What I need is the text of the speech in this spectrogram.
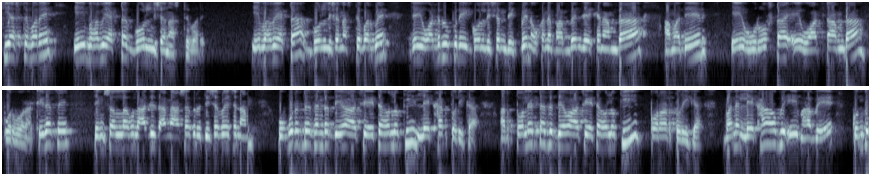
কি আসতে পারে? এইভাবে একটা গোল নিশান আসতে পারে। এভাবে একটা গোল নিশান আসতে পারবে। যে ওয়ার্ডের উপরে এই গোল নিশান দেখবেন, ওখানে ভাববেন যে এখানে আমরা আমাদের এই উরুফটা এই ওয়ার্ডটা আমরা পড়ব না। ঠিক আছে? তো ইনশাআল্লাহুল আজিজ, আমি আশা করি দিশা পেয়েছেন উপরেরটা যেটা দেওয়া আছে, এটা হলো কি লেখার তরিকা। আর তলেরটা যে দেওয়া আছে, এটা হলো কি পড়ার তরিকা। মানে লেখা হবে এইভাবে, কিন্তু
